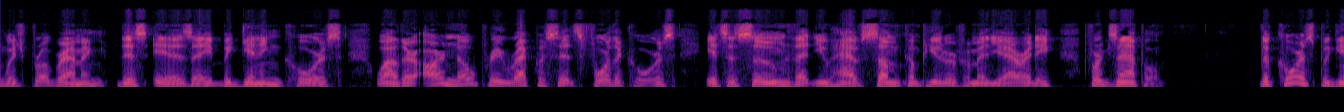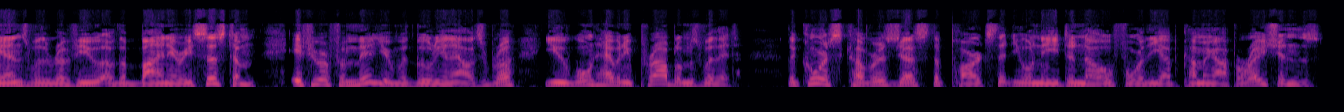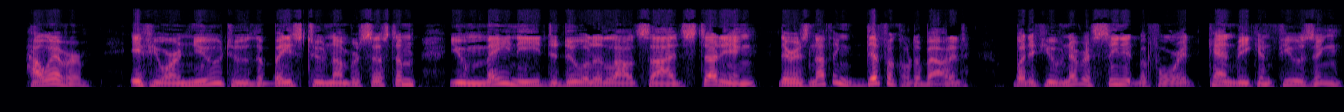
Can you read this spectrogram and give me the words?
language programming. This is a beginning course. While there are no prerequisites for the course, it's assumed that you have some computer familiarity. For example, the course begins with a review of the binary system. If you're familiar with Boolean algebra, you won't have any problems with it. The course covers just the parts that you'll need to know for the upcoming operations. However, if you are new to the base 2 number system, you may need to do a little outside studying. There is nothing difficult about it, but if you've never seen it before, it can be confusing.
